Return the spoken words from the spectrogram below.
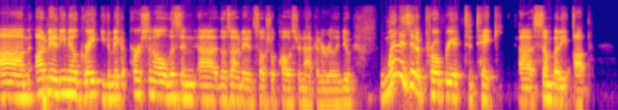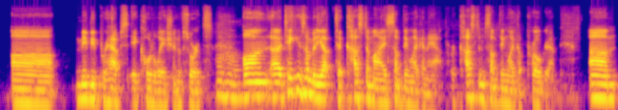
Um, automated email, great. You can make it personal. Listen, uh, those automated social posts are not going to really do. When is it appropriate to take uh, somebody up, uh, maybe perhaps a Codelation of sorts, Mhm. on uh, taking somebody up to customize something like an app or custom something like a program? Um,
